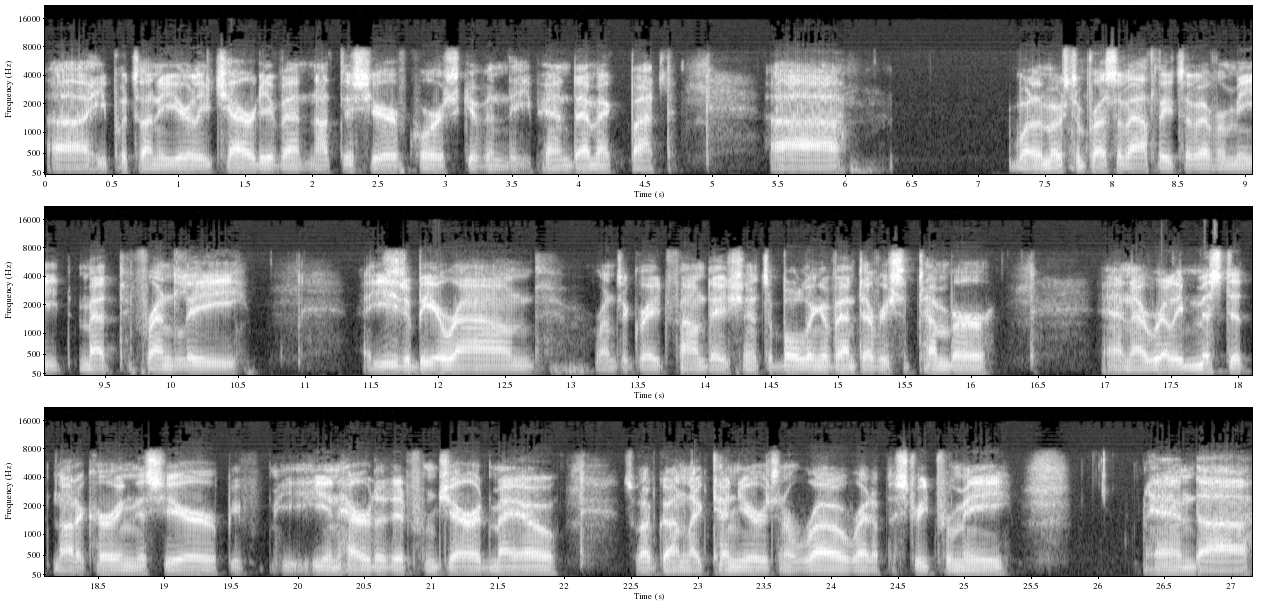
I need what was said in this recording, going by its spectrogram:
uh, he puts on a yearly charity event, not this year, of course, given the pandemic, but uh, one of the most impressive athletes I've ever meet, met, friendly, easy to be around, runs a great foundation. It's a bowling event every September, and I really missed it not occurring this year. He, he inherited it from Jerod Mayo, so I've gone like 10 years in a row right up the street from me. And, uh,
